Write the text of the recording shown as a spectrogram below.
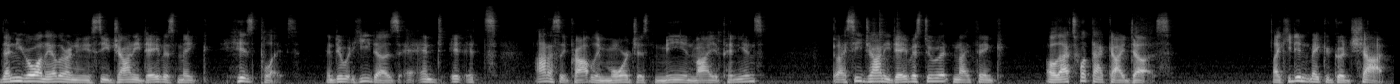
then you go on the other end and you see Johnny Davis make his plays and do what he does, and it, it's honestly probably more just me and my opinions, but I see Johnny Davis do it and I think, oh, that's what that guy does. Like he didn't make a good shot,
